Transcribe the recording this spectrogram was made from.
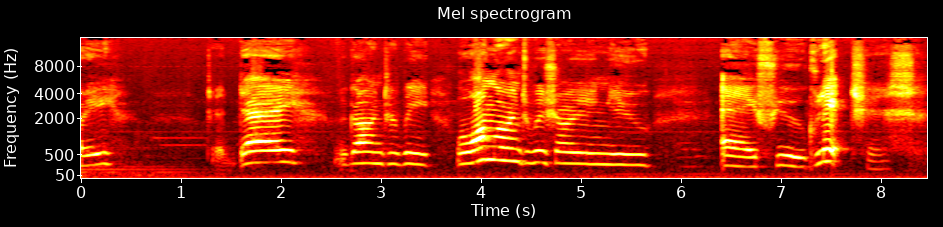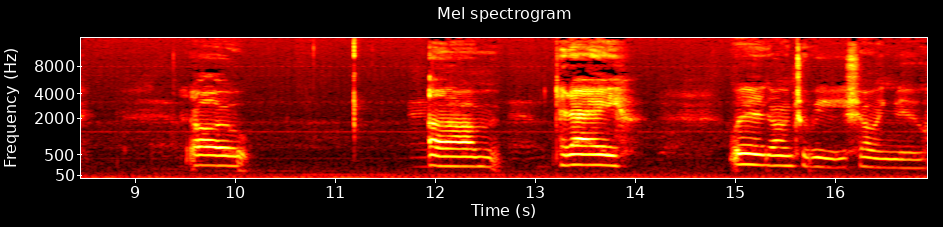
everybody. Today we're going to be, well, I'm going to be showing you a few glitches. So, um, today we're going to be showing you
